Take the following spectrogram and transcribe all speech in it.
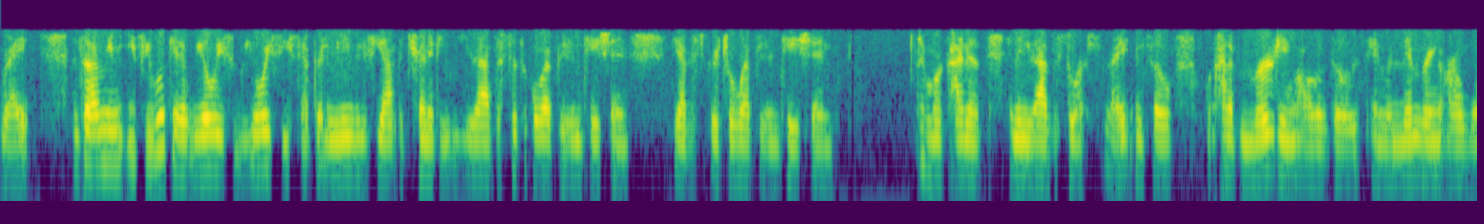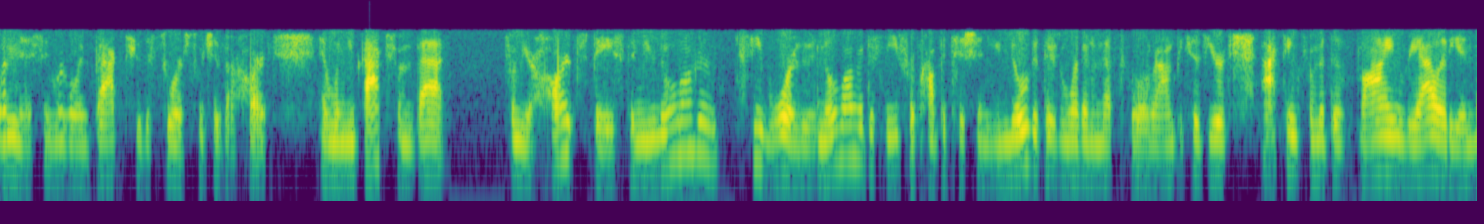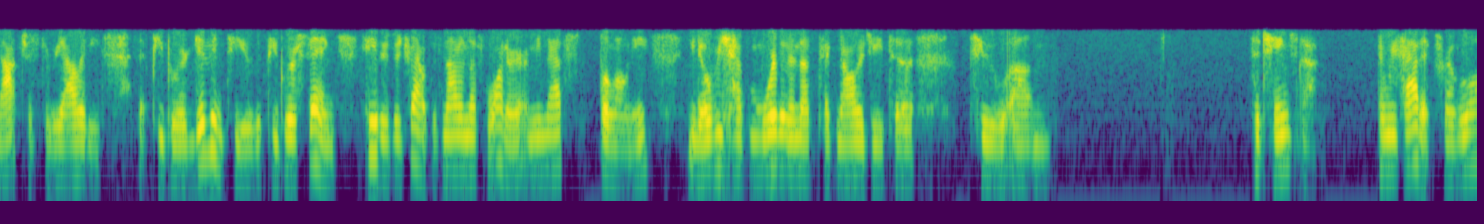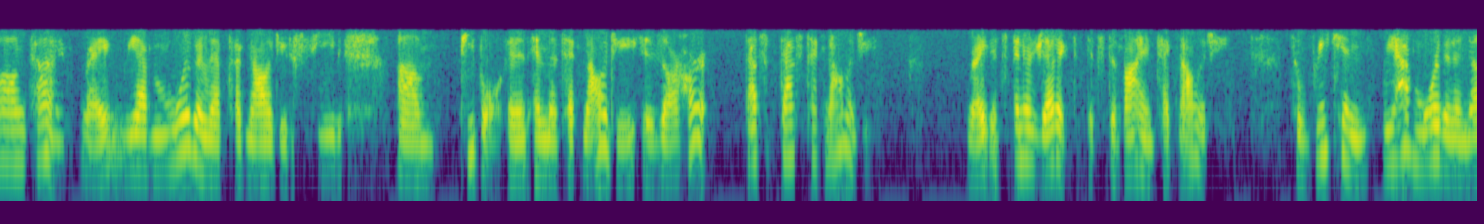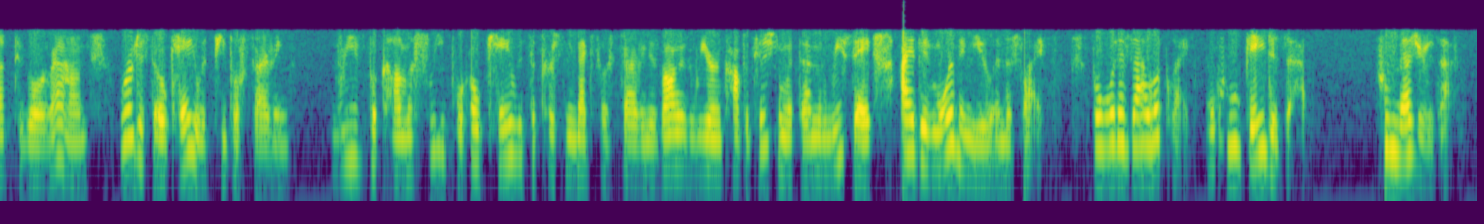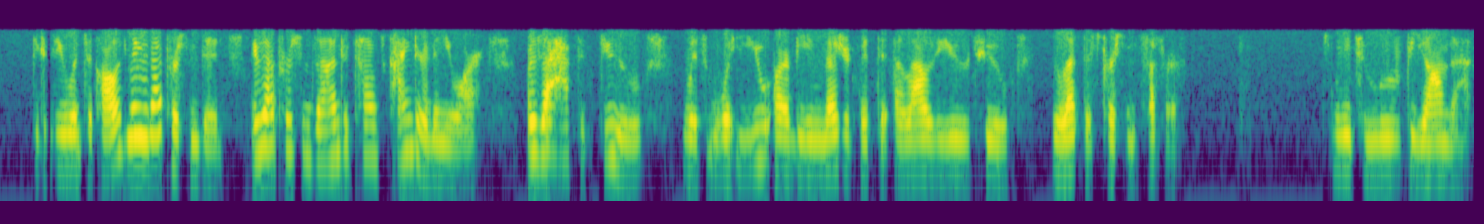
right and so i mean if you look at it we always we always see separate i mean even if you have the trinity you have the physical representation you have the spiritual representation and we're kind of and then you have the source right and so we're kind of merging all of those and remembering our oneness and we're going back to the source which is our heart and when you act from that from your heart space, then you no longer see war. There's no longer this need for competition. You know that there's more than enough to go around because you're acting from a divine reality and not just a reality that people are giving to you, that people are saying, hey, there's a drought, there's not enough water. I mean, that's baloney. You know, we have more than enough technology to to um to change that. And we've had it for a long time, right? We have more than enough technology to feed um people, and, and the technology is our heart. That's that's technology, right? It's energetic. It's divine technology. So we can we have more than enough to go around. We're just okay with people starving. We've become asleep. We're okay with the person next to us starving as long as we are in competition with them and we say, I did more than you in this life. But what does that look like? Well, who gauges that? Who measures that? Because you went to college, maybe that person did. Maybe that person's a hundred times kinder than you are. What does that have to do with what you are being measured with that allows you to let this person suffer? We need to move beyond that.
